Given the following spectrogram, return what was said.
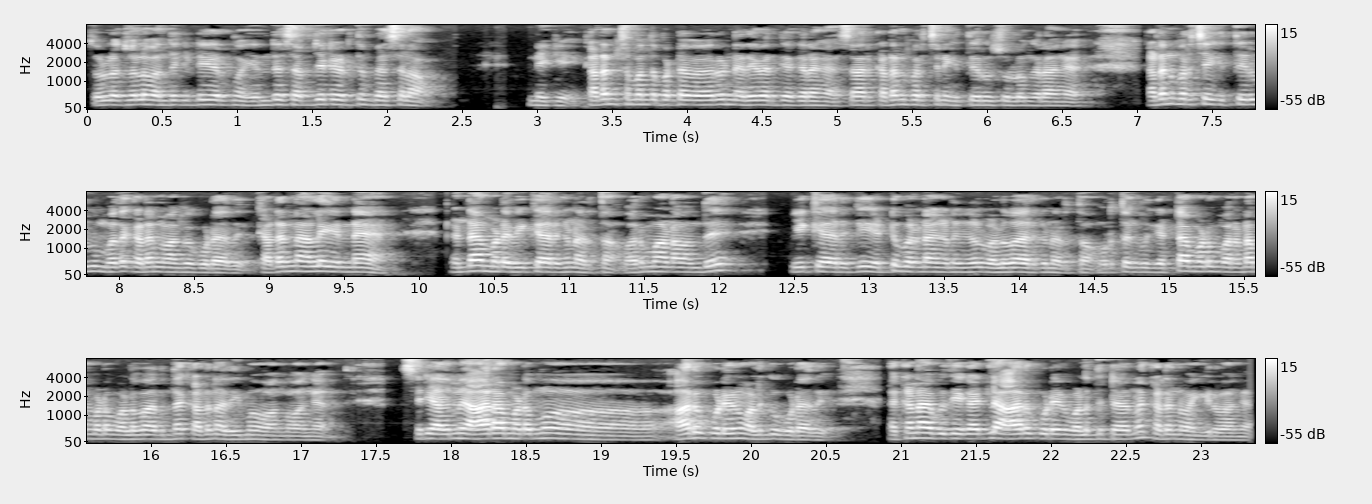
சொல்ல சொல்ல வந்துக்கிட்டே இருக்கும். எந்த சப்ஜெக்ட் எடுத்தும் பேசலாம். இன்றைக்கி கடன் சம்மந்தப்பட்டவரும் நிறைய பேர் கேட்குறாங்க சார் கடன் பிரச்சனைக்கு தீர்வு சொல்லுங்கிறாங்க. கடன் பிரச்சனைக்கு தீர்வு மொதல் கடன் வாங்கக்கூடாது. கடனாலே என்ன? ரெண்டாம் இடம் வீக்காக இருக்குன்னு அர்த்தம். வருமானம் வந்து வீக்காக இருக்குது எட்டு பன்னெண்டாம் வலுவாக இருக்குன்னு அர்த்தம். ஒருத்தங்களுக்கு எட்டாம் இடம் பன்னெண்டாம் இடம் வலுவாக இருந்தால் கடன் அதிகமாக வாங்குவாங்க. சரி அதுமாதிரி ஆறாம் இடமும் ஆறு கூடையும் வளர்க்கக்கூடாது லக்கணாதிபதியை காட்டில் ஆறு கூடையும் வளர்த்துட்டாருன்னா கடன் வாங்கிடுவாங்க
